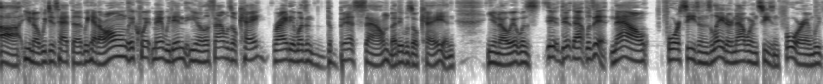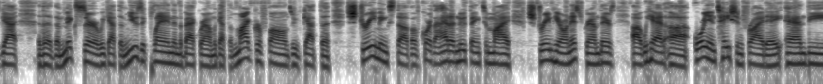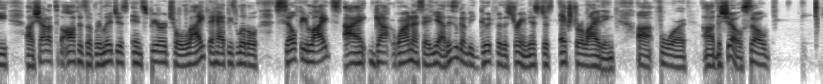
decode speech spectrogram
uh you know we just had the we had our own equipment. We didn't you know the sound was okay right? It wasn't the best sound but it was okay. And you know it was it, that was it. Now four seasons later now we're in season four and we've got the the mixer we got the music playing in the background we got the microphones we've got the streaming stuff. Of course i add a new thing to my stream here on instagram. There's uh, we had uh, orientation friday and the uh, shout out to the office of religious and spiritual life. They had these little selfie lights. I got one. I said yeah this is going to be good for the stream. It's just extra lighting uh, for uh, the show. So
